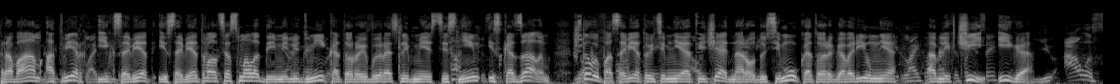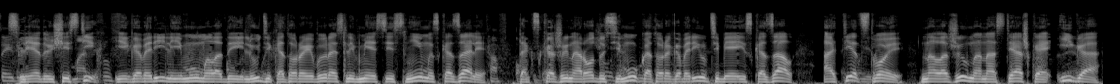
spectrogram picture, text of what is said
Раваам отверг их совет и советовался с молодыми людьми, которые выросли вместе с ним, и сказал им, что вы посоветуете мне отвечать народу сему, который говорил мне, облегчи, иго. Следующий стих. «И говорили ему молодые люди, которые выросли вместе с ним, и сказали, так скажи народу сему, который говорил тебе и сказал, Отец твой наложил на нас тяжкое иго,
